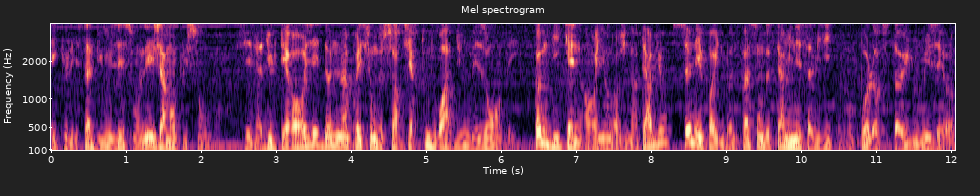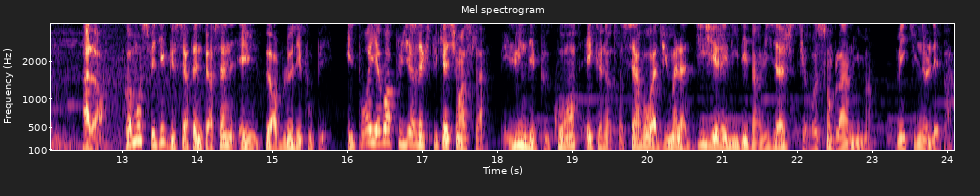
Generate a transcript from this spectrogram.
et que les salles du musée sont légèrement plus sombres. Ces adultes terrorisés donnent l'impression de sortir tout droit d'une maison hantée. Comme dit Ken en riant dans une interview, ce n'est pas une bonne façon de terminer sa visite au Pollock's Toy Museum. Alors, comment se fait-il que certaines personnes aient une peur bleue des poupées? Il pourrait y avoir plusieurs explications à cela, mais l'une des plus courantes est que notre cerveau a du mal à digérer l'idée d'un visage qui ressemble à un humain, mais qui ne l'est pas.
